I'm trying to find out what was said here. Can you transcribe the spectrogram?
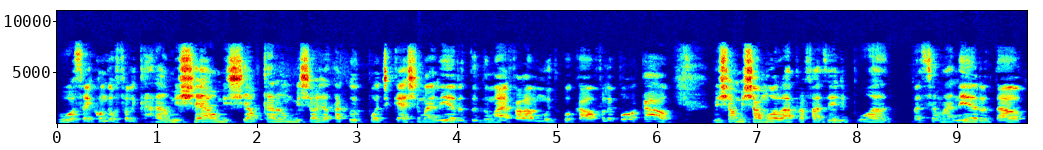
ouço aí quando eu falei, cara, Michel, Michel, caramba, o Michel já tá com o podcast maneiro e tudo mais. falava muito com o Cal. falei, pô, Cal, Michel me chamou lá para fazer. Ele, pô, vai ser maneiro e tal.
